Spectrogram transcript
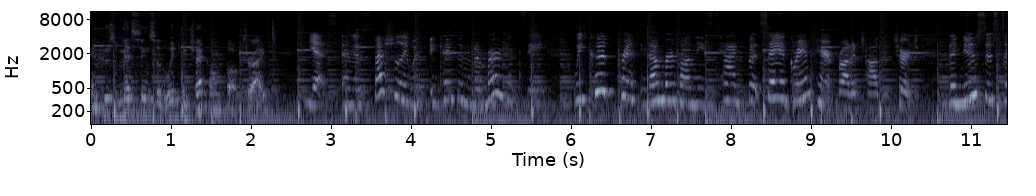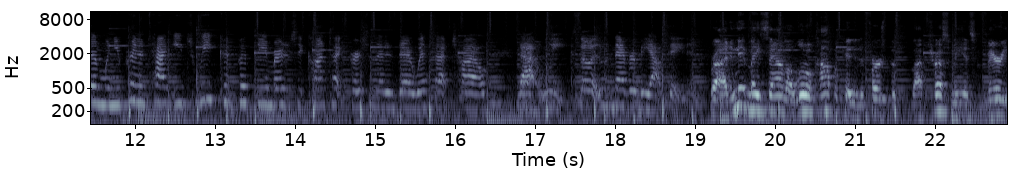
and who's missing so that we can check on folks, right? Yes, and especially with in case of an emergency, we could print numbers on these tags, but say a grandparent brought a child to church. The new system, when you print a tag each week, could put the emergency contact person that is there with that child that week. So it would never be outdated. Right, and it may sound a little complicated at first, but uh, trust me, it's very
